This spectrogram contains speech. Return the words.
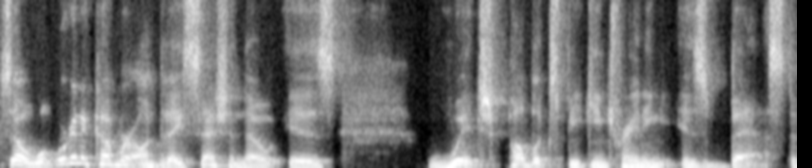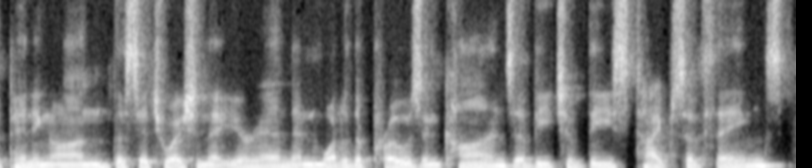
So what we're going to cover on today's session, though, is which public speaking training is best depending on the situation that you're in and what are the pros and cons of each of these types of things.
